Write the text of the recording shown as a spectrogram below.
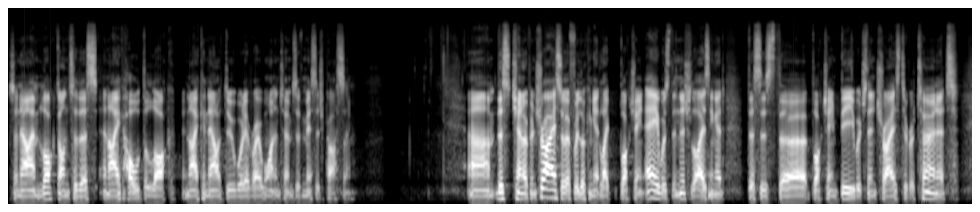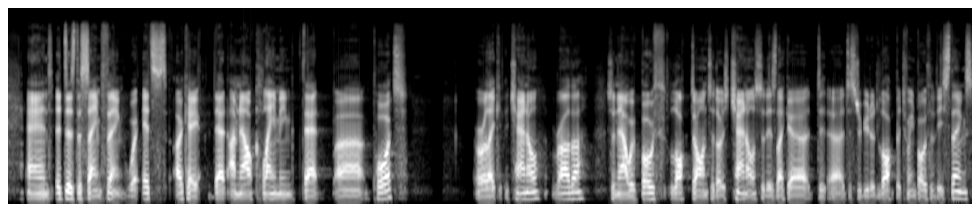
So now I'm locked onto this and I hold the lock and I can now do whatever I want in terms of message passing. Um, this chain open try, so if we're looking at like blockchain A was the initializing it, this is the blockchain B which then tries to return it. And it does the same thing where it's, okay, that I'm now claiming that uh, port or like channel rather, so now we've both locked onto those channels. So there's like a, a distributed lock between both of these things.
